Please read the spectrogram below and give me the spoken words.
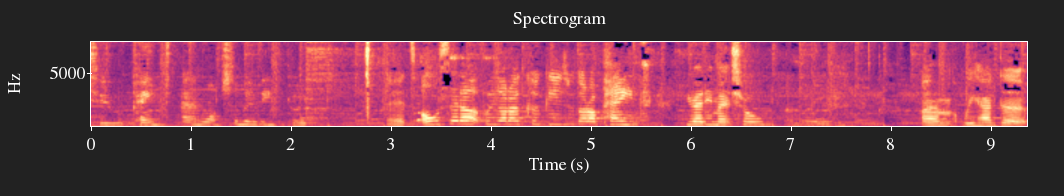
to paint and watch the movie. It's all set up. We got our cookies, we got our paint. You ready, Mitchell? Um, we had to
